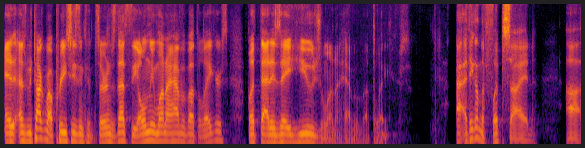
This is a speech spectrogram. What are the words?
as we talk about preseason concerns, that's the only one I have about the Lakers, but that is a huge one I have about the Lakers. I think on the flip side, uh,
